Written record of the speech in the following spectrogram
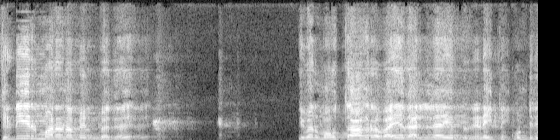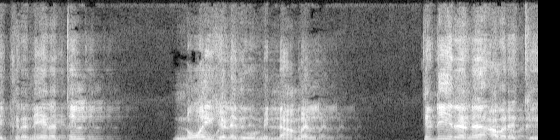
திடீர் மரணம் என்பது இவர் மௌத்தாகிற வயது அல்ல என்று நினைத்துக் கொண்டிருக்கிற நேரத்தில் நோய்கள் எதுவும் இல்லாமல் திடீரென அவருக்கு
